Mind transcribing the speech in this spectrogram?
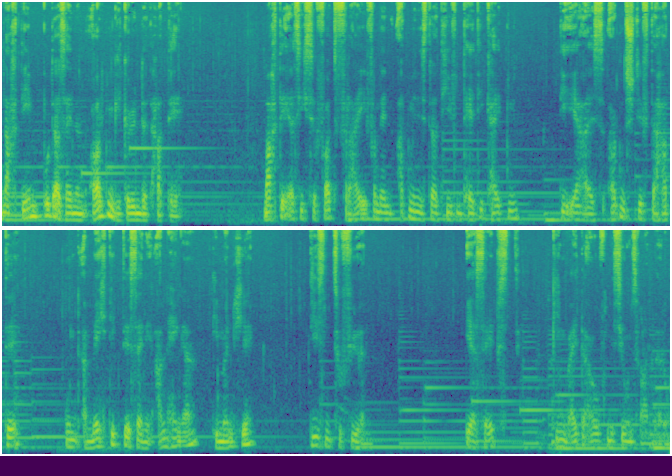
Nachdem Buddha seinen Orden gegründet hatte, machte er sich sofort frei von den administrativen Tätigkeiten, die er als Ordensstifter hatte, und ermächtigte seine Anhänger, die Mönche, diesen zu führen. Er selbst ging weiter auf Missionswanderung.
